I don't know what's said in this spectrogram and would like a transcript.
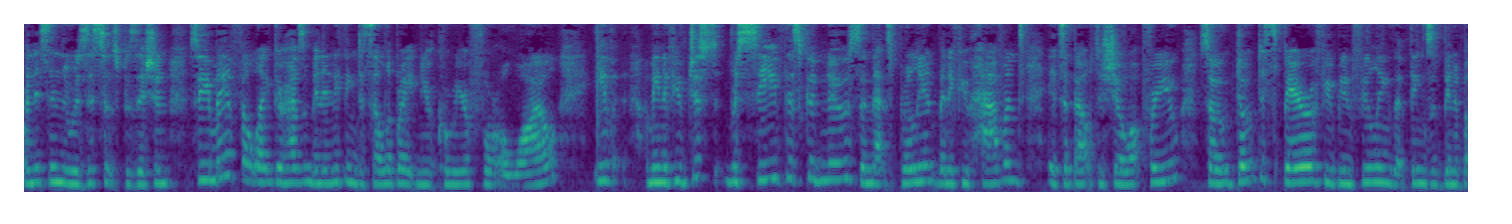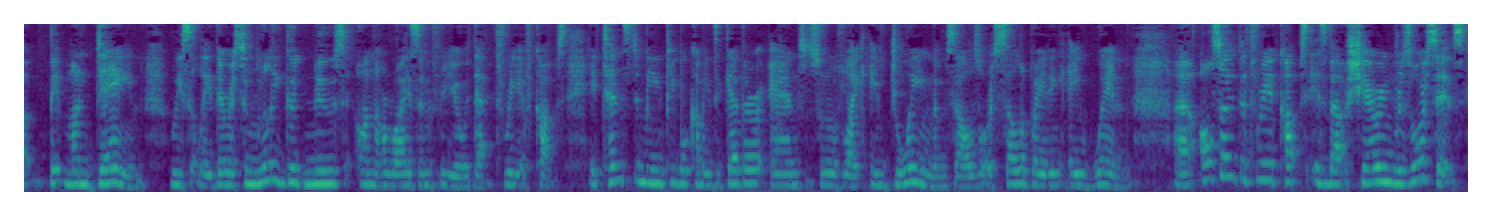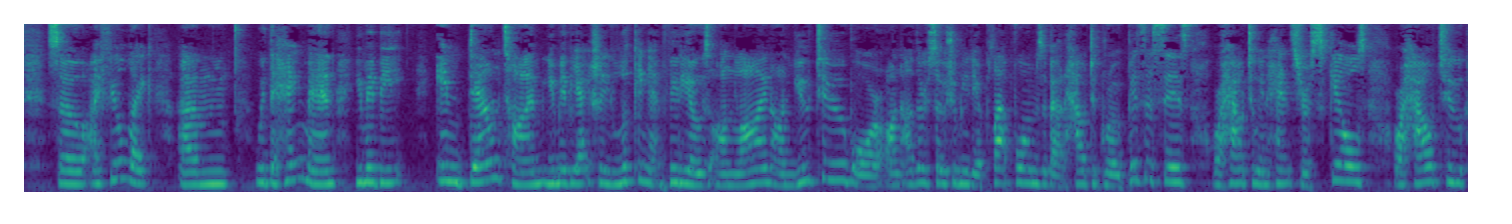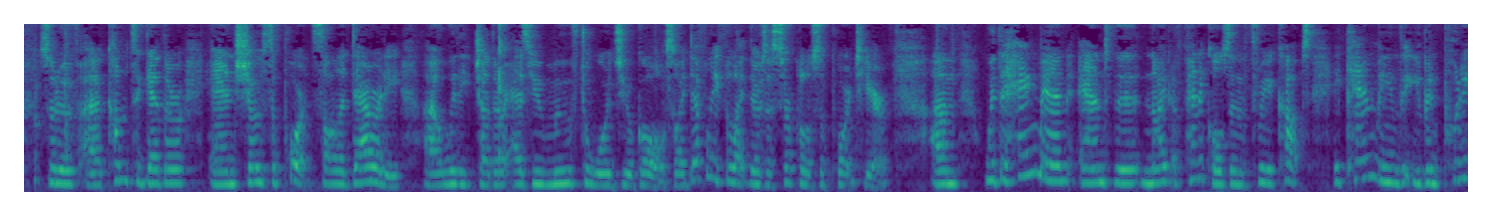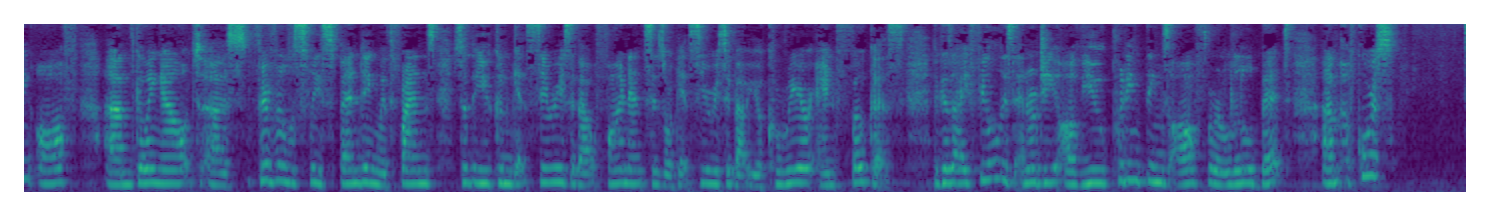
and it's in the resistance position. So you may have felt like there hasn't been anything to celebrate in your career for a while even I mean, if you've just received this good news, then that's brilliant. But if you haven't, it's about to show up for you. So don't despair if you've been feeling that things have been a bit mundane recently. There is some really good news on the horizon for you with that Three of Cups. It tends to mean people coming together and sort of like enjoying themselves or celebrating a win. Uh, also, the Three of Cups is about sharing resources. So I feel like um, with the Hangman, you may be in downtime, you may be actually looking at videos online on YouTube or on other social media platforms about how to grow businesses or how to enhance your skills or how to sort of uh, come together and show support, solidarity uh, with each other as you move towards your goal. So I definitely feel like there's a circle of support here. Um, with the Hangman and the Knight of Pentacles and the Three of Cups, it can mean that you've been putting off um, going out uh, frivolously spending with friends so that you can get serious about finances or get serious about your career and focus. Because I feel this energy of you putting things off for a little bit. Um, of course,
